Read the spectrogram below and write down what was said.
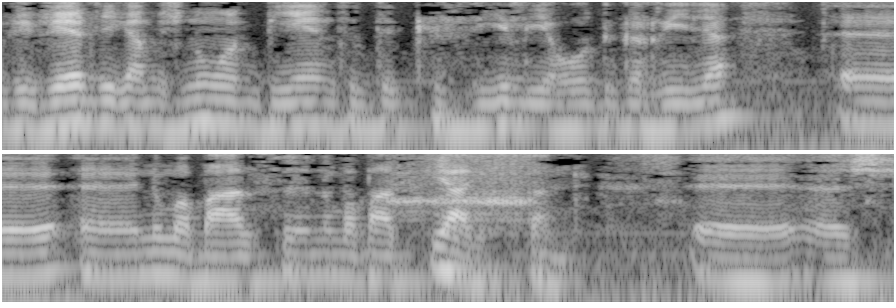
viver, digamos, num ambiente de quesilha ou de guerrilha numa base numa base diária. Portanto, as,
